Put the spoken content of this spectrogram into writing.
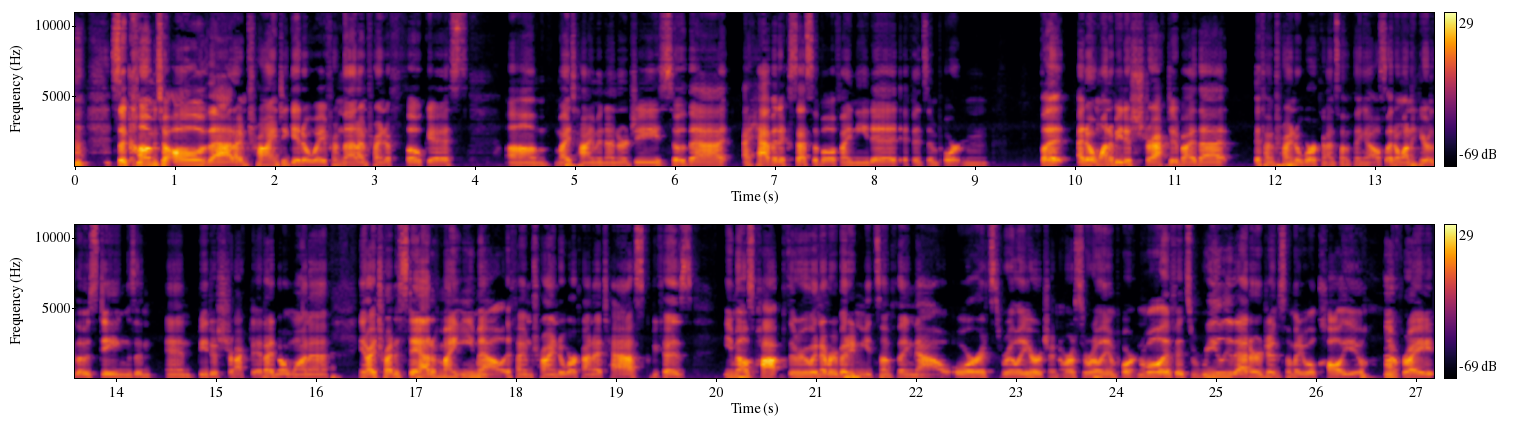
succumb to all of that. I'm trying to get away from that. I'm trying to focus um, my time and energy so that I have it accessible if I need it, if it's important. But I don't want to be distracted by that if I'm trying to work on something else. I don't want to hear those dings and, and be distracted. I don't want to, you know, I try to stay out of my email if I'm trying to work on a task because emails pop through and everybody needs something now, or it's really urgent, or it's really important. Well, if it's really that urgent, somebody will call you, right?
